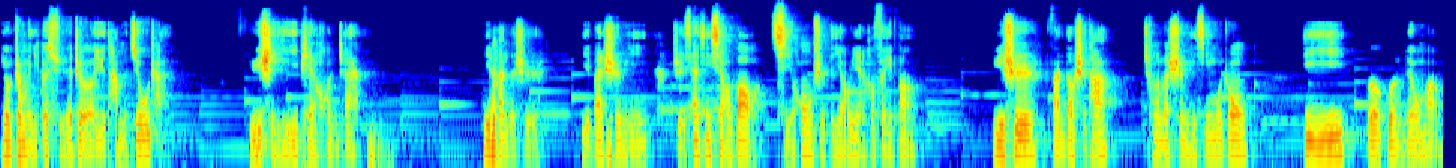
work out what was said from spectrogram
有这么一个学者与他们纠缠，于是，一片混战。遗憾的是，一般市民只相信小报起哄式的谣言和诽谤，于是反倒是他成了市民心目中第一恶棍流氓。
